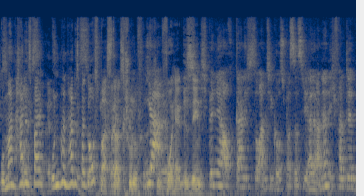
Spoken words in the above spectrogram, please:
Und man hat es bei, und man hat es bei Ghostbusters schon. Ja. schon vorher gesehen. ich, ich bin ja auch gar nicht so anti-Ghostbusters wie alle anderen. Ich fand den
